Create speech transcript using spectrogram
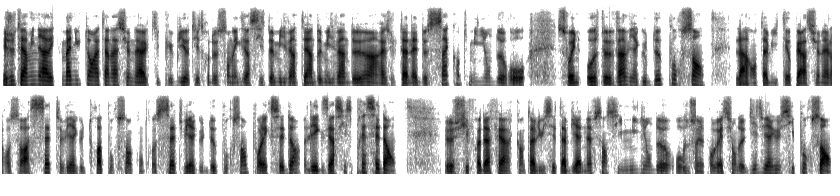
Et je terminerai avec Manutan International qui publie au titre de son exercice 2021-2022 un résultat net de 50 millions d'euros, soit une hausse de 20,2%. La rentabilité opérationnelle ressort à 7,3% contre 7,2% pour l'exercice précédent. Le chiffre d'affaires, quant à lui, s'établit à 906 millions d'euros, soit une progression de 10,6%.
